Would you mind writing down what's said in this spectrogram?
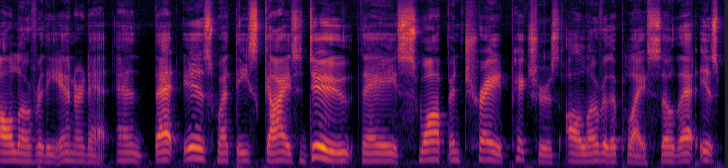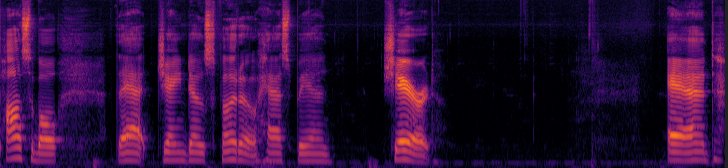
all over the internet. And that is what these guys do. They swap and trade pictures all over the place. So, that is possible that Jane Doe's photo has been shared and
